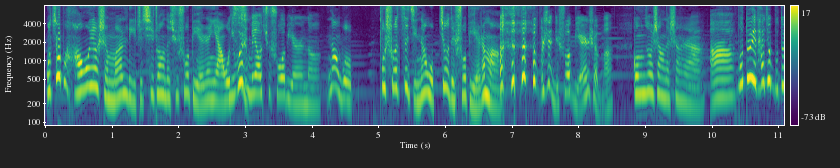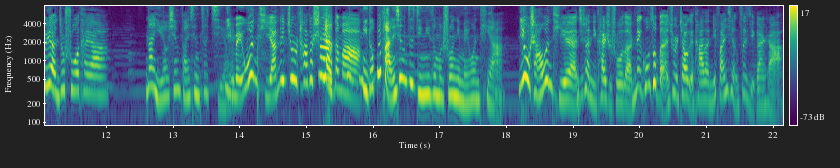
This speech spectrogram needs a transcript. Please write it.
我做不好，我有什么理直气壮的去说别人呀？我你为什么要去说别人呢？那我不说自己，那我就得说别人吗？不是你说别人什么工作上的事儿啊，啊？不对，他就不对呀，你就说他呀。那也要先反省自己啊。你没问题啊，那就是他的事儿的嘛。你都不反省自己，你怎么说你没问题啊？你有啥问题？就像你开始说的，那工作本来就是交给他的，你反省自己干啥？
